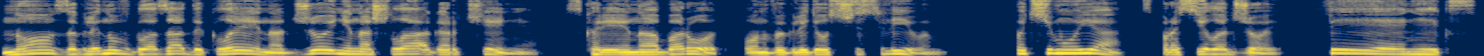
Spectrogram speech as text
Но, заглянув в глаза Деклейна, Джой не нашла огорчения. Скорее наоборот, он выглядел счастливым. "Почему я?" спросила Джой. "Феникс!"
